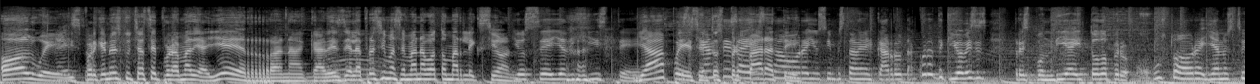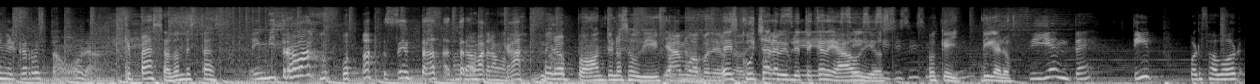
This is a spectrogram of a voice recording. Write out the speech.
Always. ¿Por qué no escuchaste el programa de ayer, Ranaka? Desde la próxima semana voy a tomar lección. Yo sé, ya dijiste. Ya, pues, Es que entonces antes a esta prepárate. hora yo siempre estaba en el carro. Acuérdate que yo a veces respondía y todo, pero justo ahora ya no estoy en el carro a esta hora. ¿Qué pasa? ¿Dónde estás? En mi trabajo, sentada trabajando. Pero ponte unos audífonos. Ya me voy a poner los Escucha la biblioteca de audios. sí, sí, sí, sí, ok, dígalo. Siguiente tip, por favor,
